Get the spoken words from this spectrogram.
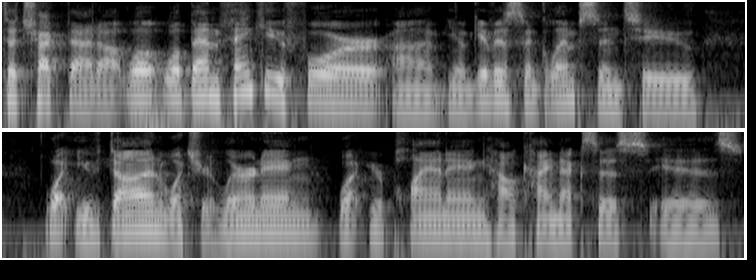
to check that out. Well, well, Ben, thank you for um, you know giving us a glimpse into what you've done, what you're learning, what you're planning, how KaiNexus is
